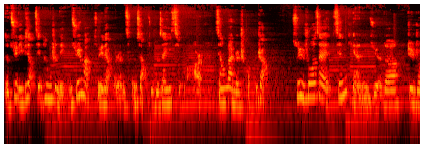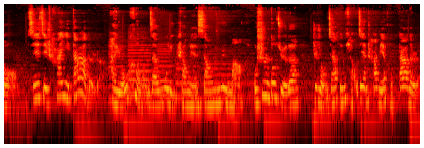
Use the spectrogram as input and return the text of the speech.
的距离比较近，他们是邻居嘛，所以两个人从小就是在一起玩，相伴着成长。所以说，在今天，你觉得这种阶级差异大的人还有可能在物理上面相遇吗？我甚至都觉得，这种家庭条件差别很大的人，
